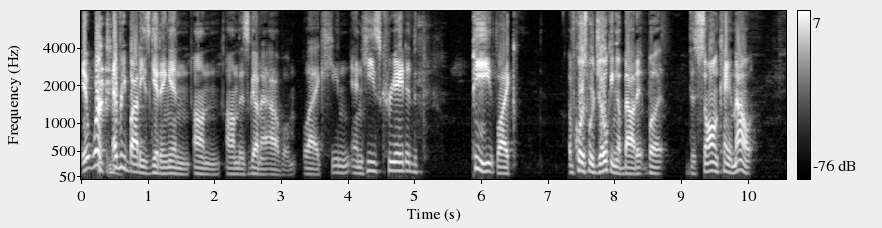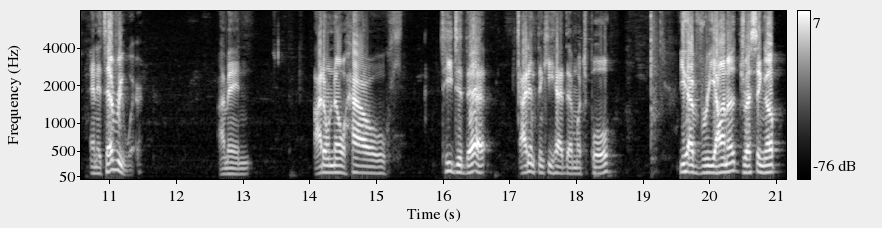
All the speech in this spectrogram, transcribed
It worked. Everybody's getting in on on this Gunna album. Like he and he's created P. Like, of course we're joking about it, but the song came out and it's everywhere. I mean, I don't know how he did that. I didn't think he had that much pull. You have Rihanna dressing up.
